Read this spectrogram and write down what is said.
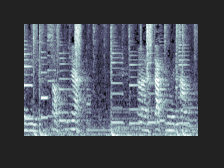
อาจารย์ใจดีสอบทุกอย่างจับมือทำ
